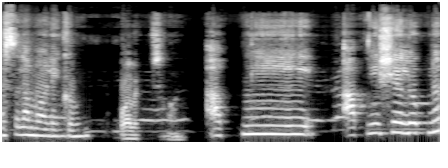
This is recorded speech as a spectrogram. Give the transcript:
আসসালামু আলাইকুম। ওয়ালাইকুম আসসালাম। আপনি আপনি সেই লোক না?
